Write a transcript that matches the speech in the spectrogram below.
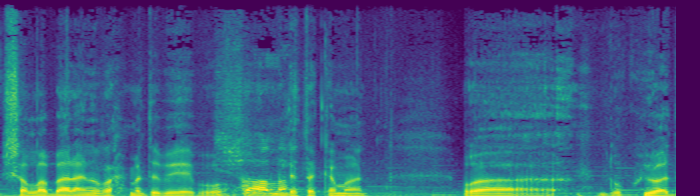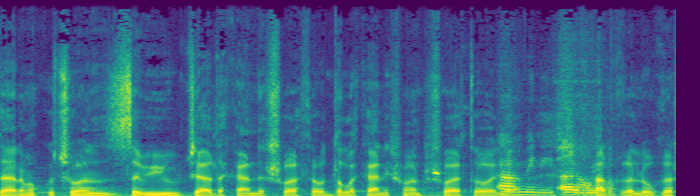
شاء الله باران الرحمه دبي بو ان شاء الله و دوک یو دارم که چون زوی و جاده کند شوات و دلکانی شوان شوات و هر غل و هر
